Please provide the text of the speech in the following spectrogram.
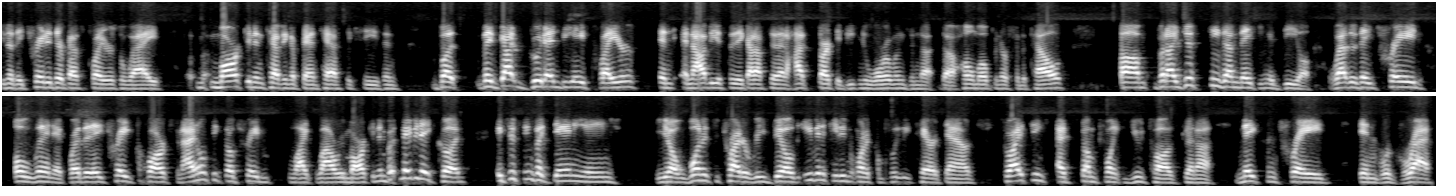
You know, they traded their best players away. M- Markkanen's having a fantastic season, but they've got good NBA players. And, and obviously they got off to that hot start. They beat New Orleans in the, the home opener for the Pels. Um, but I just see them making a deal, whether they trade Olynyk, whether they trade Clarkson. I don't think they'll trade like Lauri Markkanen, but maybe they could. It just seems like Danny Ainge, you know, wanted to try to rebuild, even if he didn't want to completely tear it down. So I think at some point Utah is going to make some trades and regress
